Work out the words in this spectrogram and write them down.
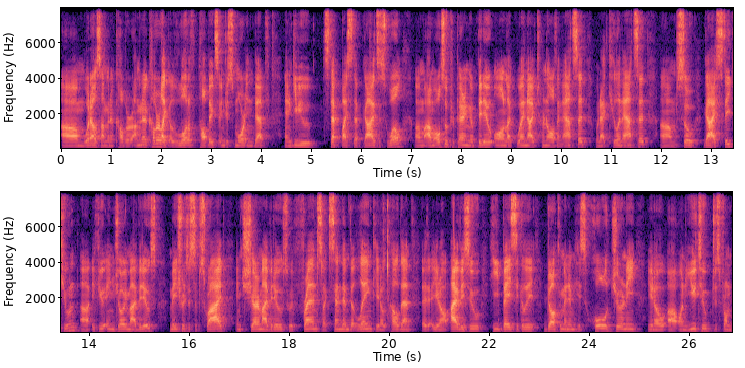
um, what else I'm going to cover? I'm going to cover like a lot of topics and just more in depth and give you step-by-step -step guides as well. Um, I'm also preparing a video on like when I turn off an ad set, when I kill an ad set. Um, so guys, stay tuned. Uh, if you enjoy my videos, make sure to subscribe and share my videos with friends like send them the link you know tell them that you know Ivizu he basically documented his whole journey you know uh, on YouTube just from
